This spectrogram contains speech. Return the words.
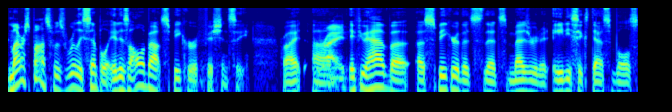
my response was really simple. It is all about speaker efficiency right? Um, right. If you have a, a speaker that's that's measured at 86 decibels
